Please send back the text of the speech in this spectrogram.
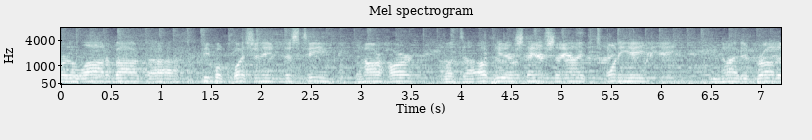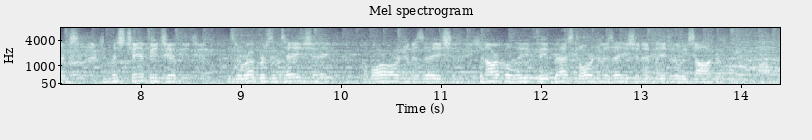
Heard a lot about uh, people questioning this team in our heart, but uh, up here stands tonight 28 United Brothers. And this championship is a representation of our organization, and our belief, the best organization in Major League Soccer.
